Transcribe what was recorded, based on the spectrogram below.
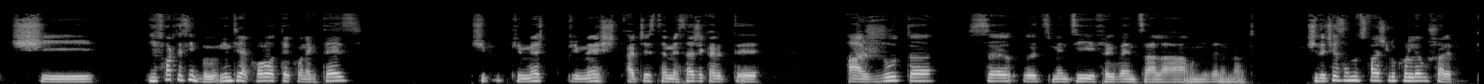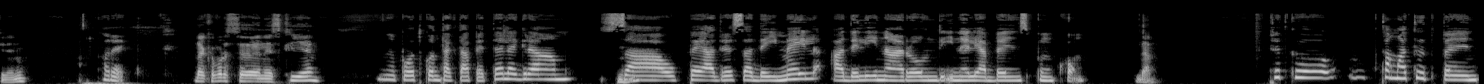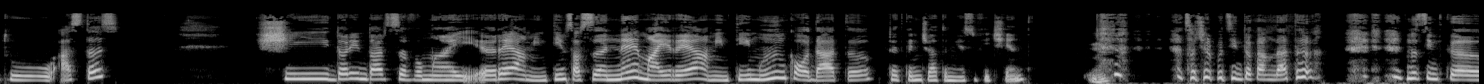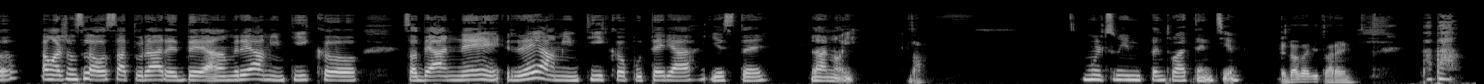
Și e foarte simplu. Intri acolo, te conectezi și primești, primești aceste mesaje care te ajută să îți menții frecvența la un nivel înalt. Și de ce să nu-ți faci lucrurile ușoare pentru tine, nu? Corect. Dacă vor să ne scrie, Ne pot contacta pe Telegram sau pe adresa de e-mail adelina.rondineliabenz.com da. Cred că cam atât pentru astăzi. Și dorim doar să vă mai reamintim sau să ne mai reamintim încă o dată, cred că niciodată nu e suficient, sau cel puțin deocamdată, nu simt că am ajuns la o saturare de a-mi reaminti că, sau de a ne reaminti că puterea este la noi. Da. Mulțumim pentru atenție. Pe data viitoare. Pa, pa!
